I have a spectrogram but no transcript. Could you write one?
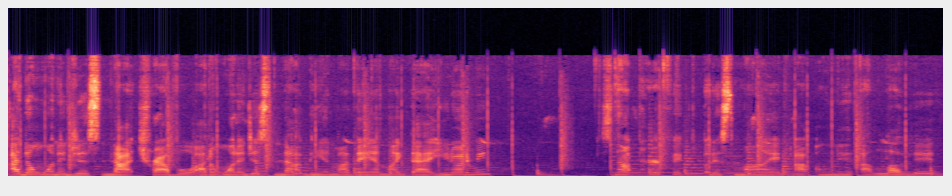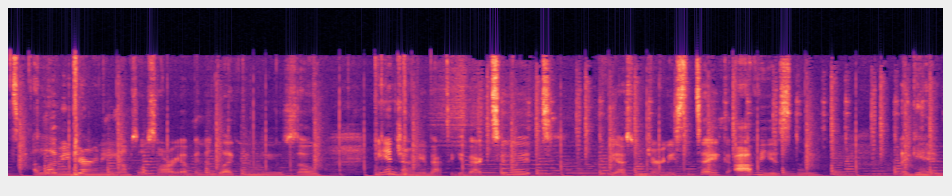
I don't want to just not travel. I don't want to just not be in my van like that. You know what I mean? It's not perfect, but it's mine. I own it. I love it. I love you, Journey. I'm so sorry I've been neglecting you. So, me and Journey about to get back to it. We have some journeys to take, obviously. Again,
